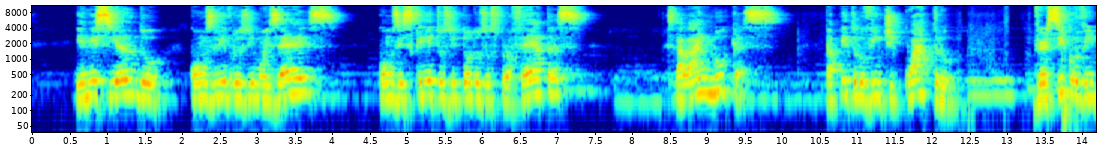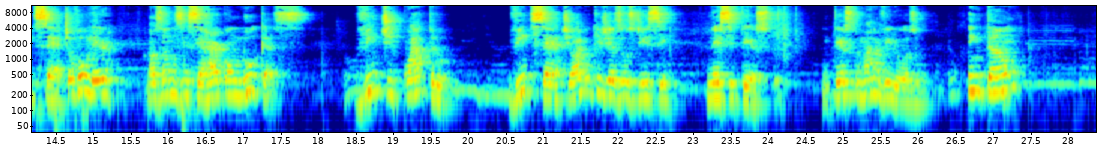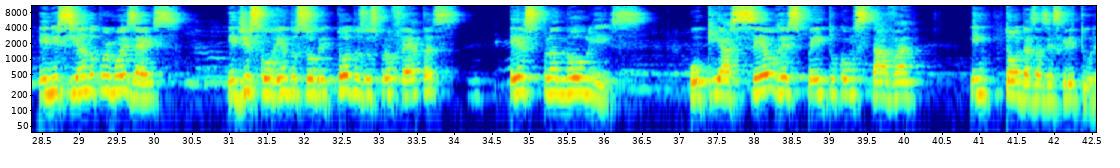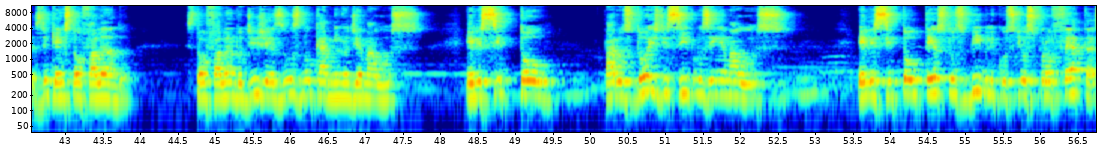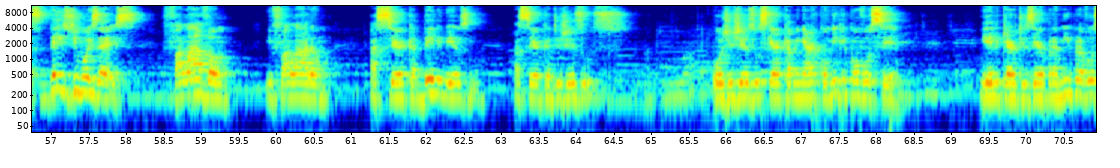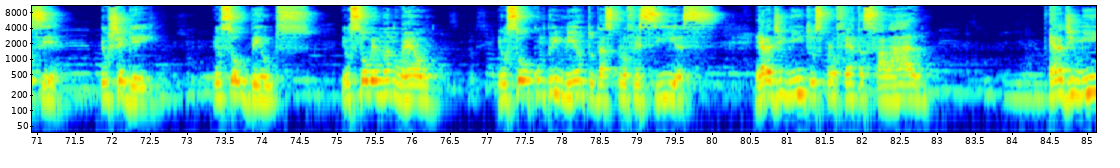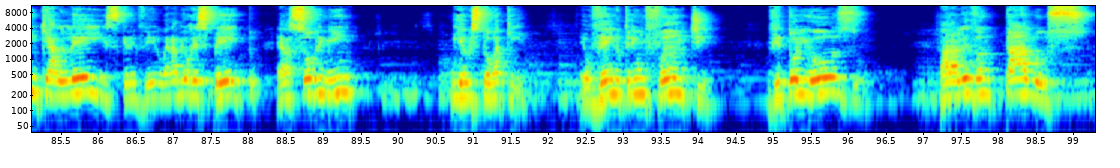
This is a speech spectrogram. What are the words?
iniciando com os livros de Moisés, com os escritos de todos os profetas. Está lá em Lucas, capítulo 24, versículo 27. Eu vou ler. Nós vamos encerrar com Lucas 24, 27. Olha o que Jesus disse nesse texto. Um texto maravilhoso. Então, iniciando por Moisés, e discorrendo sobre todos os profetas, explanou-lhes o que a seu respeito constava em todas as Escrituras. De quem estou falando? Estou falando de Jesus no caminho de Emaús. Ele citou para os dois discípulos em Emaús. Ele citou textos bíblicos que os profetas, desde Moisés, falavam e falaram acerca dele mesmo, acerca de Jesus. Hoje Jesus quer caminhar comigo e com você. E ele quer dizer para mim e para você: eu cheguei. Eu sou Deus. Eu sou Emanuel. Eu sou o cumprimento das profecias. Era de mim que os profetas falaram. Era de mim que a lei escreveu, era a meu respeito, era sobre mim e eu estou aqui. Eu venho triunfante, vitorioso, para levantá-los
